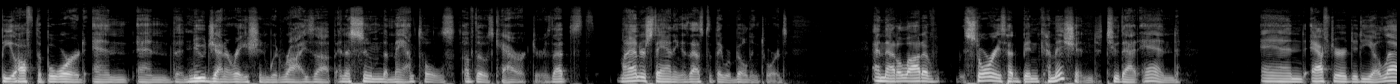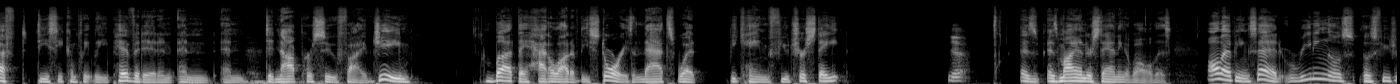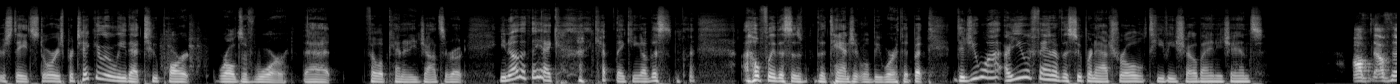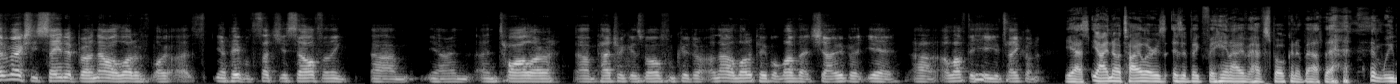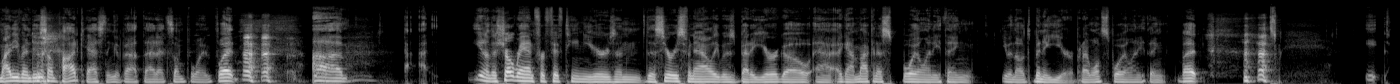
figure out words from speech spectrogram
be off the board, and and the new generation would rise up and assume the mantles of those characters. That's my understanding is that's what they were building towards, and that a lot of stories had been commissioned to that end. And after Didio left, DC completely pivoted and and and did not pursue 5G but they had a lot of these stories, and that's what became Future State. Yeah. As as my understanding of all of this. All that being said, reading those those future state stories, particularly that two part Worlds of War that Philip Kennedy Johnson wrote. You know the thing I, I kept thinking of this. hopefully, this is the tangent will be worth it. But did you? Are you a fan of the Supernatural TV show by any chance? I've, I've never actually seen it, but I know a lot of like uh, you know people such as yourself. I think um, you know, and and Tyler um, Patrick as well from Crypto. I know a lot of people love that show, but yeah, uh, I love to hear your take on it. Yes, yeah, I know Tyler is, is a big fan. He and I have spoken about that, and we might even do some podcasting about that at some point. But, um, you know, the show ran for 15 years, and the series finale was about a year ago. Uh, again, I'm not going to spoil anything, even though it's been a year, but I won't spoil anything. But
